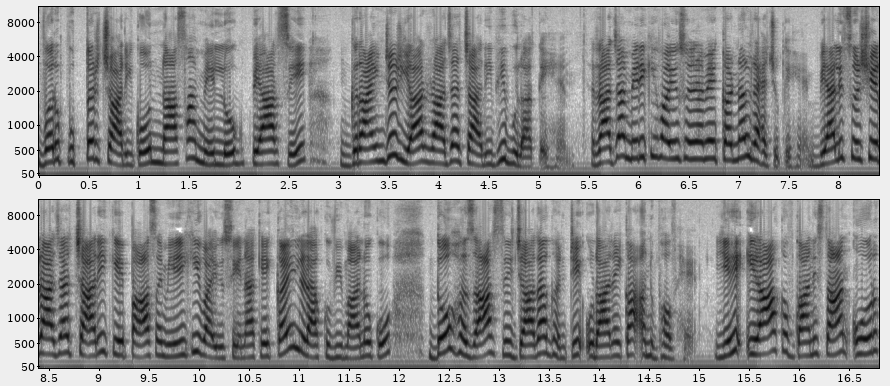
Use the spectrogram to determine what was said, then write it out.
वरुपुत्रचारी को नासा में लोग प्यार से ग्राइंडर या राजाचारी भी बुलाते हैं। राजा अमेरिकी वायुसेना में कर्नल रह चुके हैं। बयालीस वर्षीय राजा चारी के पास अमेरिकी वायुसेना के कई लड़ाकू विमानों को 2000 से ज़्यादा घंटे उड़ाने का अनुभव है। यह इराक, अफ़गानिस्तान और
